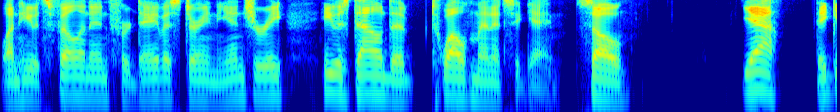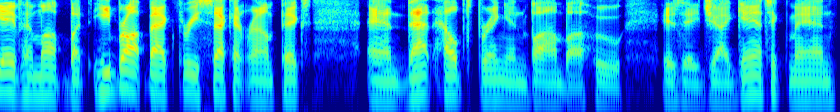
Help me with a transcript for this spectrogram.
when he was filling in for Davis during the injury, he was down to 12 minutes a game. So, yeah, they gave him up, but he brought back three second round picks, and that helped bring in Bamba, who is a gigantic man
